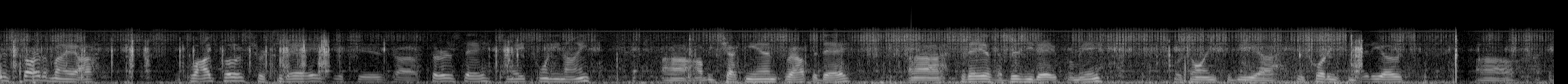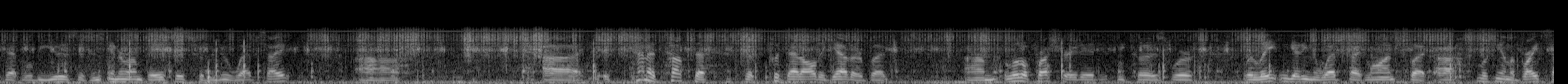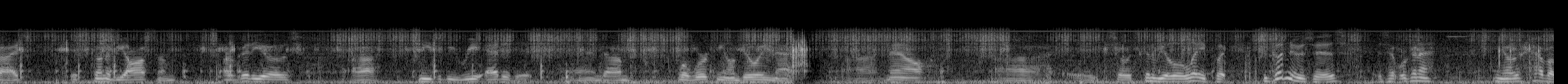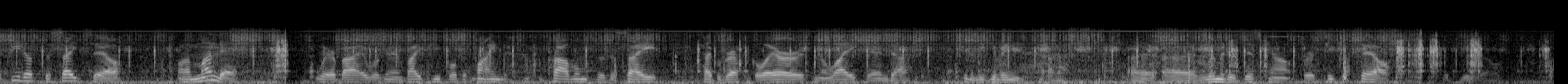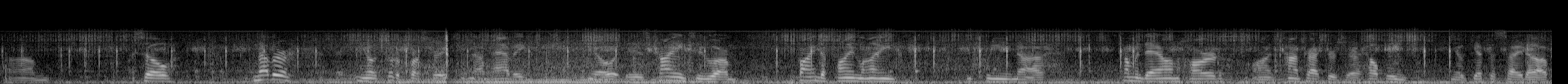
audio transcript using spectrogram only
the start of my uh, blog post for today, which is uh, Thursday, May 29th. Uh, I'll be checking in throughout the day. Uh, today is a busy day for me. We're going to be uh, recording some videos uh, that will be used as an interim basis for the new website. It's kind of tough to, to put that all together, but I'm a little frustrated because we're we're late in getting the website launched, but uh, looking on the bright side, it's going to be awesome. Our videos uh, need to be re-edited, and um, we're working on doing that uh, now. Uh, so it's going to be a little late, but the good news is, is that we're going to, you know, have a beat up the site sale on Monday, whereby we're going to invite people to find problems with the site, typographical errors and the like, and uh, going to be giving uh, a, a, limited discount for a secret sale, if you will. Um, so another, you know, sort of frustration I'm having, you know, is trying to um, find a fine line between uh, coming down hard on contractors that are helping, you know, get the site up,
